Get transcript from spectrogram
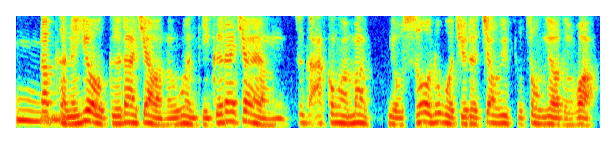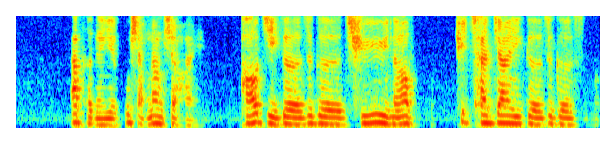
嗯，那可能又有隔代教养的问题。隔代教养这个阿公阿妈有时候如果觉得教育不重要的话，他可能也不想让小孩好几个这个区域，然后去参加一个这个什么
